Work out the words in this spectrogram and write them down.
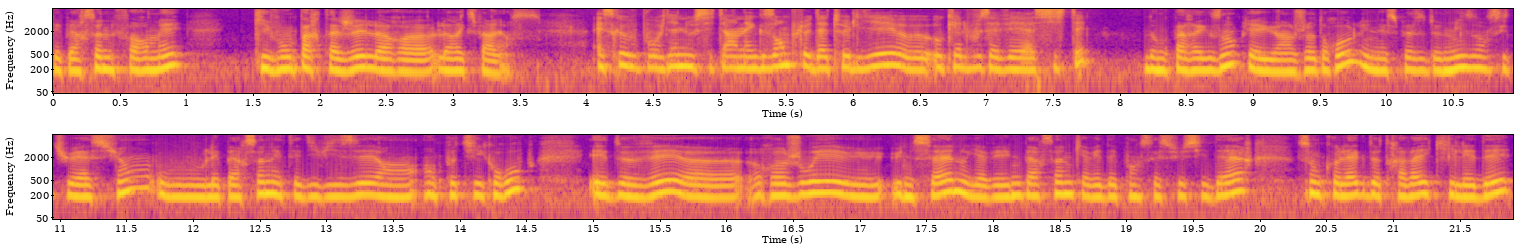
les personnes formées qui vont partager leur, leur expérience. Est-ce que vous pourriez nous citer un exemple d'atelier auquel vous avez assisté? Donc par exemple, il y a eu un jeu de rôle, une espèce de mise en situation où les personnes étaient divisées en, petits groupes et devaient euh, rejouer une scène où il y avait une personne qui avait des pensées suicidaires, son collègue de travail qui l'aidait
